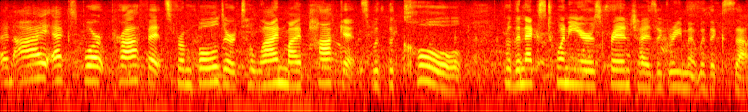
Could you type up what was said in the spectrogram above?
and I export profits from Boulder to line my pockets with the coal for the next 20 years franchise agreement with Xcel.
